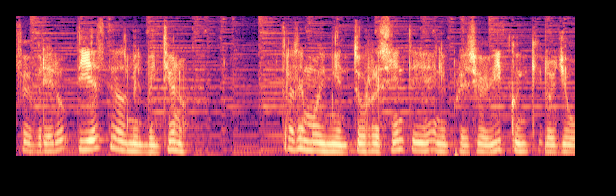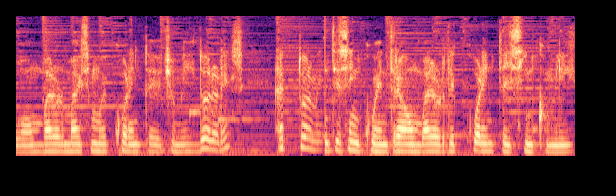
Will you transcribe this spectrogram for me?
febrero 10 de 2021. Tras el movimiento reciente en el precio de Bitcoin que lo llevó a un valor máximo de 48 mil dólares, actualmente se encuentra a un valor de 45 mil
